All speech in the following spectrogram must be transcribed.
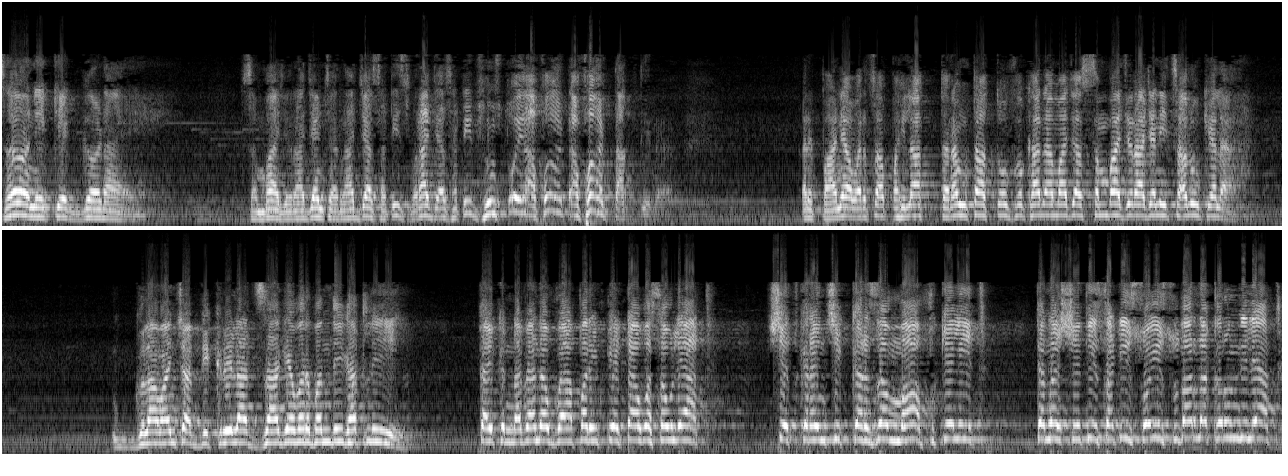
जण एक एक गड आहे. संभाजीराजांच्या राज्यासाठी स्वराज्यासाठी झुंजतोय अफट अफट ताकदीनं. अरे पाण्यावरचा पहिला तरंगता तोफखाना माझ्या संभाजीराजांनी चालू केला. गुलामांच्या विक्रीला जागेवर बंदी घातली. कैक नव्यानं व्यापारी पेटा वसवल्यात. शेतकऱ्यांची कर्ज माफ केलीत. त्यांना शेतीसाठी सोयी सुधारणा करून दिल्यात.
